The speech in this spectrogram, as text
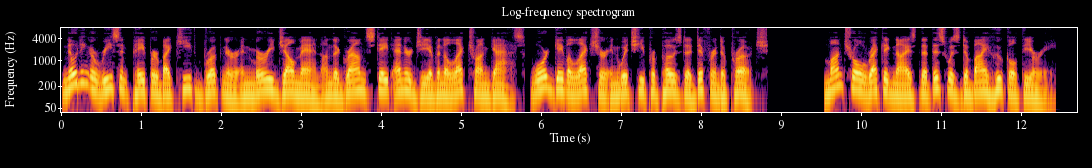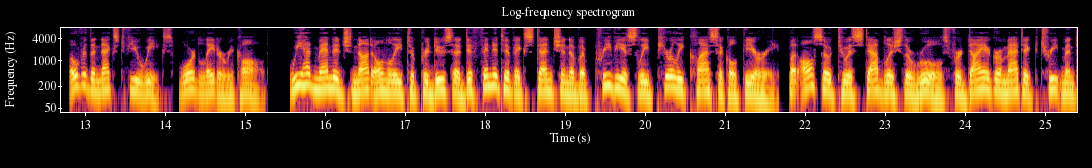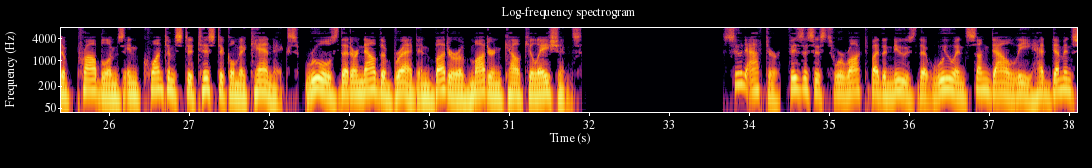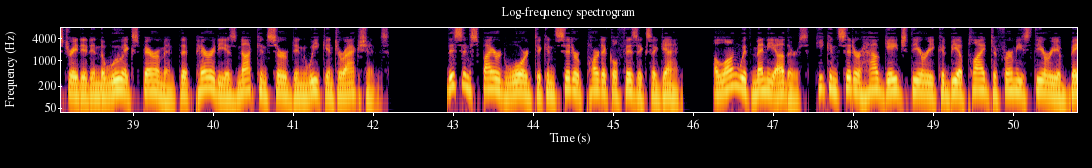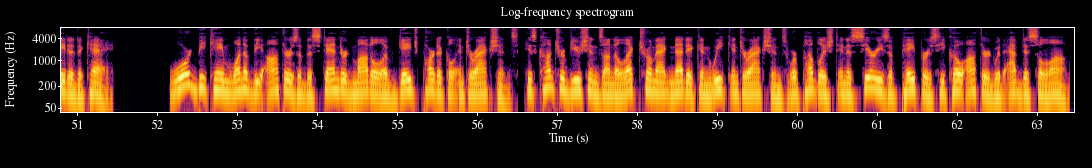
Noting a recent paper by Keith Brueckner and Murray Gell-Mann on the ground state energy of an electron gas, Ward gave a lecture in which he proposed a different approach. Montroll recognized that this was Debye-Huckel theory. Over the next few weeks, Ward later recalled, we had managed not only to produce a definitive extension of a previously purely classical theory, but also to establish the rules for diagrammatic treatment of problems in quantum statistical mechanics, rules that are now the bread and butter of modern calculations. Soon after, physicists were rocked by the news that Wu and Tsung-Dao Lee had demonstrated in the Wu experiment that parity is not conserved in weak interactions. This inspired Ward to consider particle physics again. Along with many others, he consider how gauge theory could be applied to Fermi's theory of beta decay. Ward became one of the authors of the Standard Model of Gauge particle interactions. His contributions on electromagnetic and weak interactions were published in a series of papers he co authored with Abdus Salam.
